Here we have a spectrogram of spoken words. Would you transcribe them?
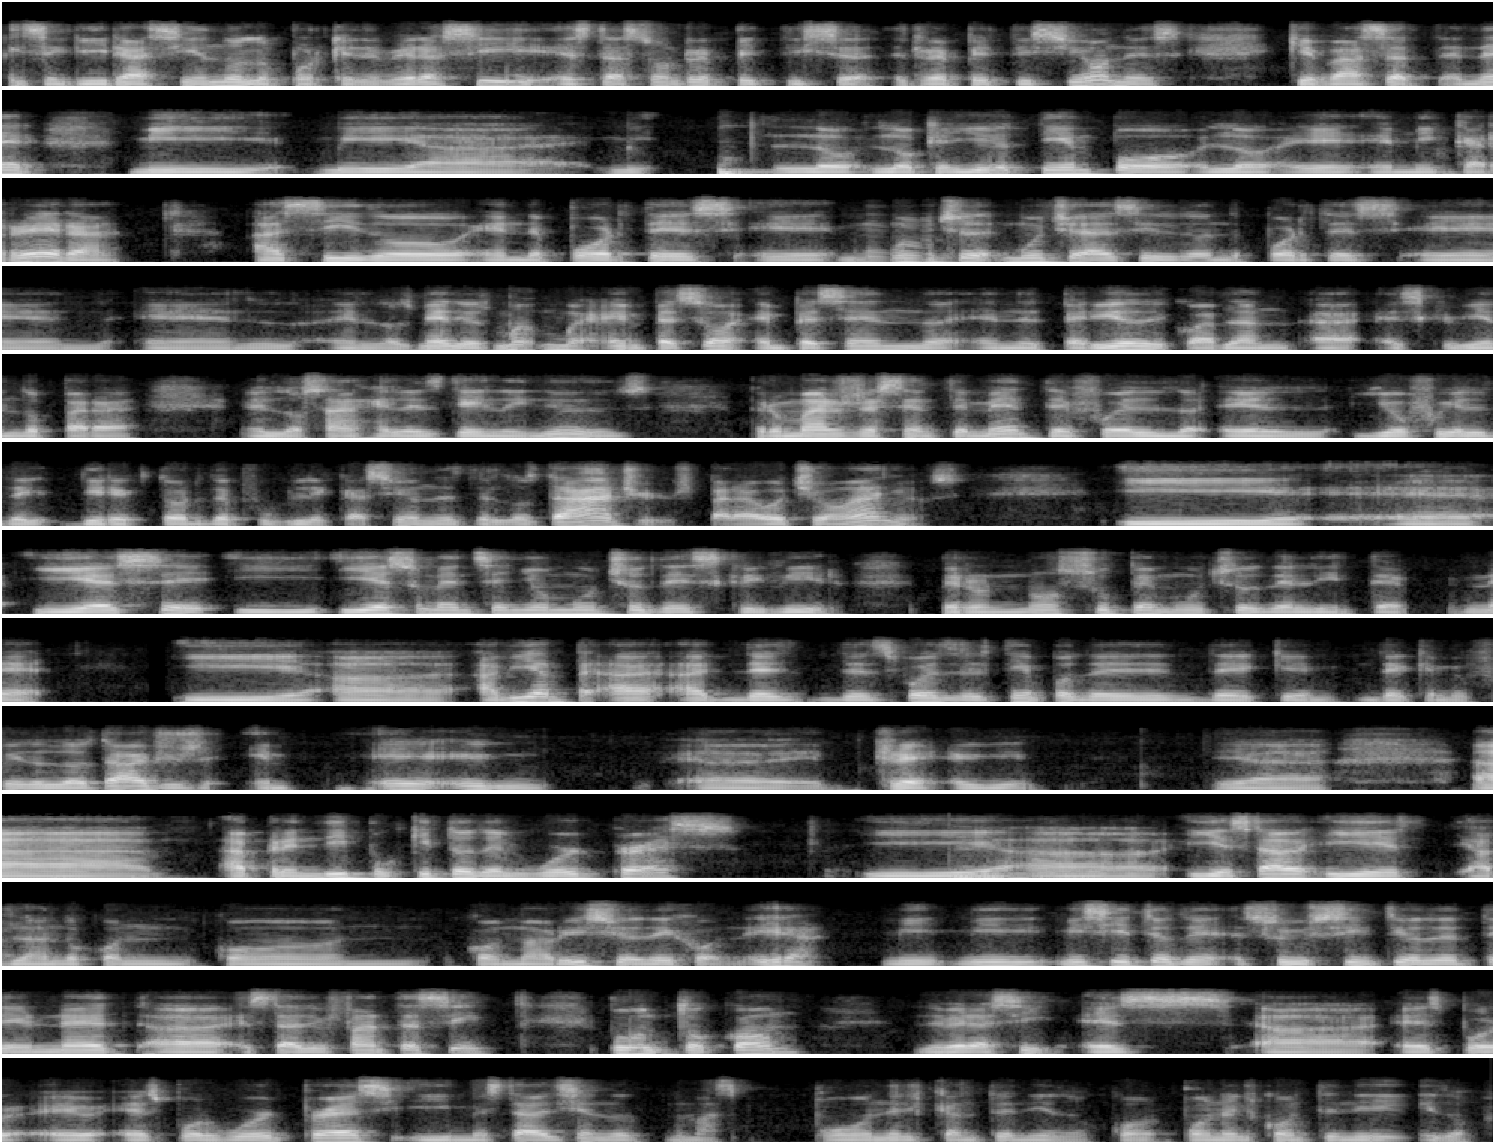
y seguir haciéndolo, porque de ver así, estas son repeticiones que vas a tener. Mi, mi, uh, mi lo, lo, que yo tiempo lo, eh, en mi carrera ha sido en deportes, eh, mucho, mucho ha sido en deportes en, en, en los medios. Empezó, empecé en, en el periódico hablando, uh, escribiendo para el Los Ángeles Daily News, pero más recientemente fue el, el yo fui el de, director de publicaciones de los Dodgers para ocho años. Y, eh, y, ese, y, y, eso me enseñó mucho de escribir, pero no supe mucho del Internet. Y uh, había, uh, de, después del tiempo de, de, que, de, que, me fui de los Dodgers, en, en, uh, aprendí poquito del WordPress. Y, uh, y estaba y hablando con, con, con, Mauricio, dijo, mira, mi, mi, mi, sitio de, su sitio de internet, uh, estadiofantasy.com, de ver así, es, uh, es, por, eh, es por WordPress y me estaba diciendo, nomás pon el contenido, pon el contenido.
